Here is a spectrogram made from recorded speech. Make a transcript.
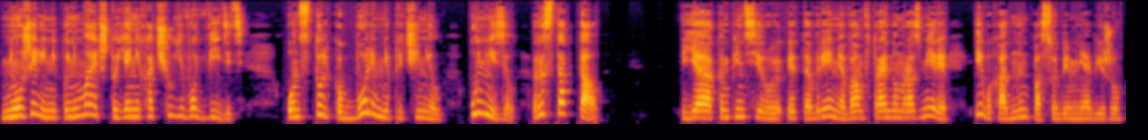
Неужели не понимает, что я не хочу его видеть? Он столько боли мне причинил, унизил, растоптал. Я компенсирую это время вам в тройном размере и выходным пособием не обижу.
